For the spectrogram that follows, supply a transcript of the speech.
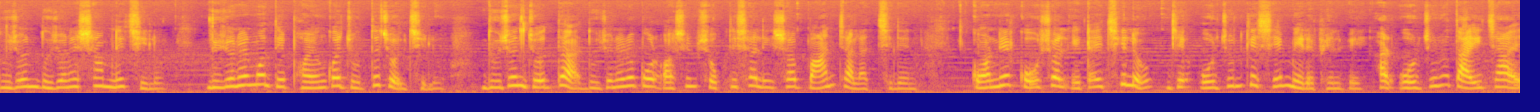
দুজন দুজনের সামনে ছিল, দুজনের মধ্যে ভয়ঙ্কর যুদ্ধ চলছিল। দুজন যোদ্ধা দুজনের ওপর অসীম শক্তিশালী সব বান চালাচ্ছিলেন। কর্ণের কৌশল এটাই ছিল যে অর্জুনকে সে মেরে ফেলবে, আর অর্জুনও তাই চায়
